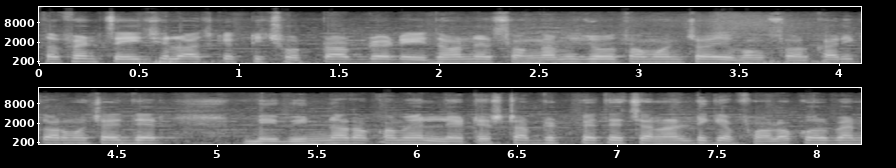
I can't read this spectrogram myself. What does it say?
তো ফ্রেন্ডস এই ছিল আজকে একটি ছোট্ট আপডেট এই ধরনের সংগ্রামী যৌথ মঞ্চ এবং সরকারি কর্মচারীদের বিভিন্ন রকমের লেটেস্ট আপডেট পেতে চ্যানেলটিকে ফলো করবেন।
